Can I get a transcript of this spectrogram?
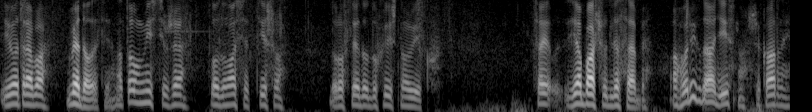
його треба видалити. На тому місці вже плодоносять ті, що доросли до двохрічного віку. Це я бачу для себе. А горіх, так, да, дійсно, шикарний.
